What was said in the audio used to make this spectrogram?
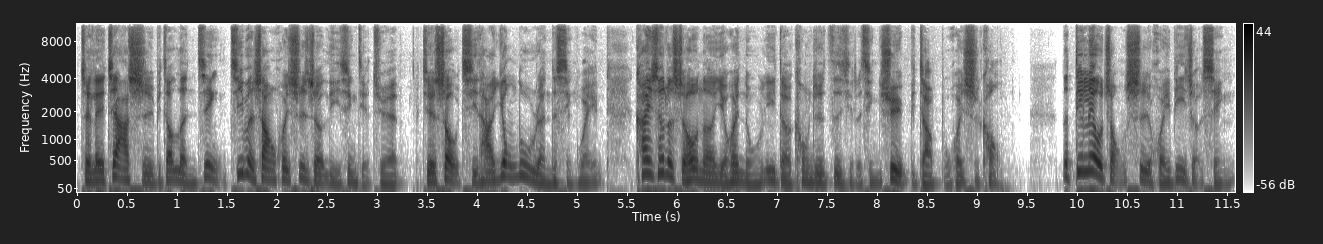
这类驾驶比较冷静，基本上会试着理性解决，接受其他用路人的行为。开车的时候呢，也会努力的控制自己的情绪，比较不会失控。那第六种是回避者型，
